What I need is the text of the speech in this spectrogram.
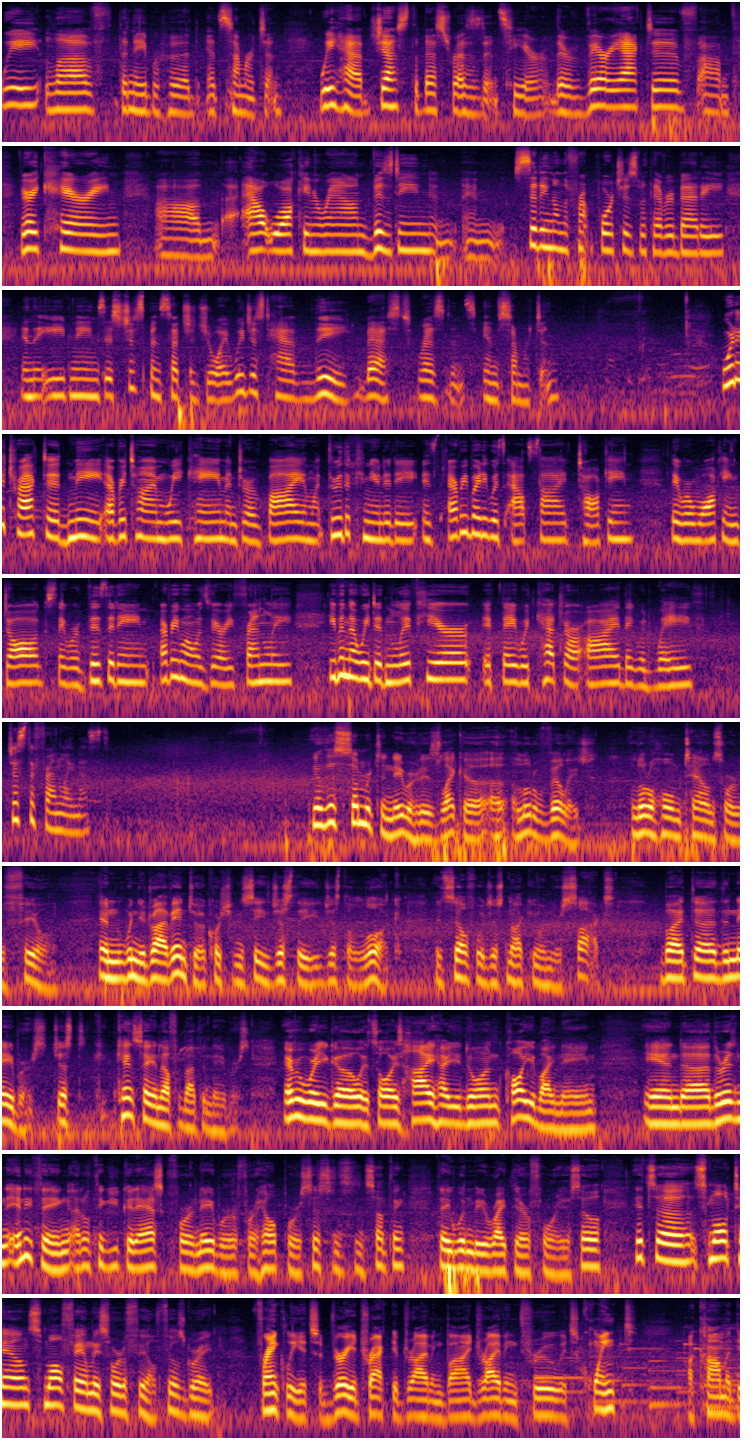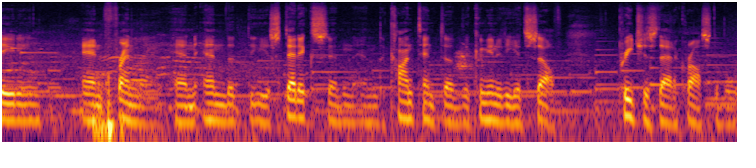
We love the neighborhood at Sommerton. We have just the best residents here. They're very active, um, very caring, um, out walking around, visiting, and, and sitting on the front porches with everybody in the evenings. It's just been such a joy. We just have the best residents in Sommerton. What attracted me every time we came and drove by and went through the community is everybody was outside talking. They were walking dogs, they were visiting. Everyone was very friendly. Even though we didn't live here, if they would catch our eye, they would wave. Just the friendliness. You know, this Sommerton neighborhood is like a, a, a little village, a little hometown sort of feel. And when you drive into it, of course, you can see just the just the look itself will just knock you on your socks. But uh, the neighbors, just can't say enough about the neighbors. Everywhere you go, it's always hi, how you doing? Call you by name. And uh, there isn't anything, I don't think you could ask for a neighbor for help or assistance in something, they wouldn't be right there for you. So it's a small town, small family sort of feel. Feels great. Frankly, it's a very attractive driving by, driving through. It's quaint, accommodating, and friendly. And, and the, the aesthetics and, and the content of the community itself preaches that across the board.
